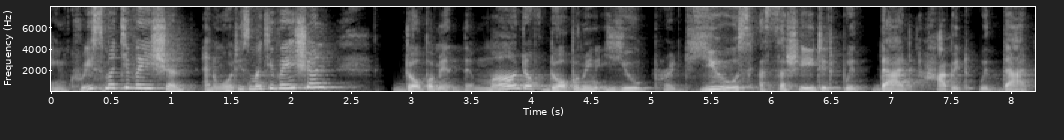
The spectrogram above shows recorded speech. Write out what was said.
increase motivation. And what is motivation? Dopamine, the amount of dopamine you produce associated with that habit, with that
